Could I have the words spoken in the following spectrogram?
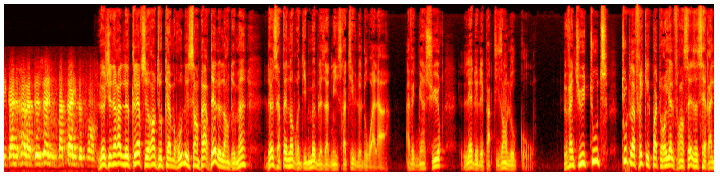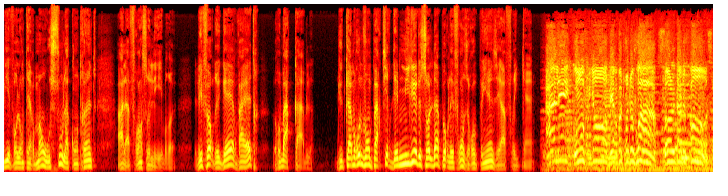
qui gagnera. Le général Leclerc se rend au Cameroun et s'empare dès le lendemain d'un certain nombre d'immeubles administratifs de Douala, avec bien sûr l'aide des partisans locaux. Le 28 août, toute l'Afrique équatoriale française s'est ralliée volontairement ou sous la contrainte à la France libre. L'effort de guerre va être remarquable. Du Cameroun vont partir des milliers de soldats pour les fronts européens et africains. Allez confiant vers votre devoir, soldats de France,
